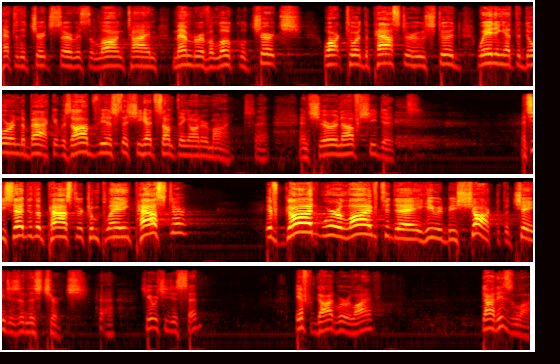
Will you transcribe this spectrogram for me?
After the church service, a longtime member of a local church walked toward the pastor who stood waiting at the door in the back. It was obvious that she had something on her mind. And sure enough, she did. And she said to the pastor, complaining, Pastor, If God were alive today, he would be shocked at the changes in this church. You hear what she just said? If God were alive, God is alive.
